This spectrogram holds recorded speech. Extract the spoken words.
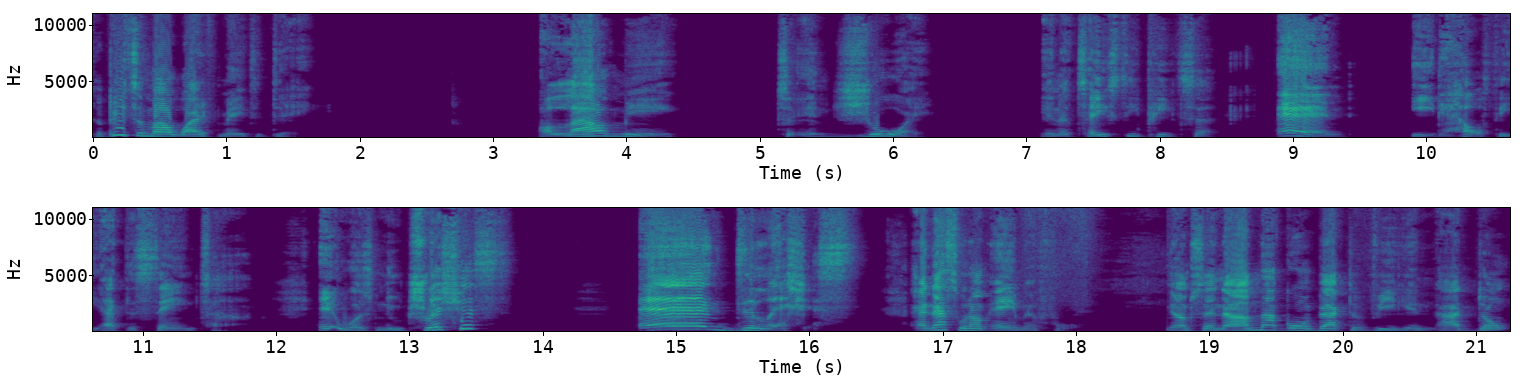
the pizza my wife made today allowed me to enjoy in a tasty pizza and eat healthy at the same time. It was nutritious and delicious. And that's what I'm aiming for. You know what I'm saying? Now, I'm not going back to vegan. I don't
